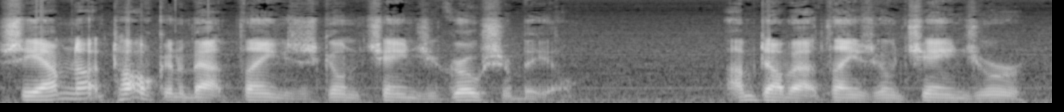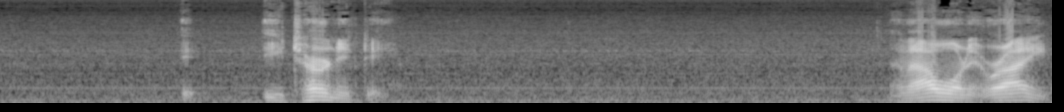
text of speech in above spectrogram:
See, I'm not talking about things that's going to change your grocery bill. I'm talking about things that's going to change your eternity. And I want it right.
